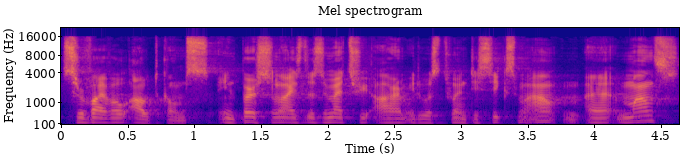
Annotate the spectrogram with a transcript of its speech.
survival outcomes. In personalized dosimetry arm, it was 26 uh, months,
